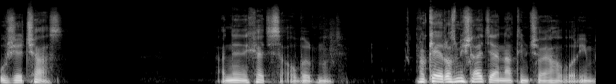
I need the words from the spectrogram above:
Už je čas. A nenechajte sa oblbnúť. OK, rozmýšľajte aj nad tým, čo ja hovorím.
